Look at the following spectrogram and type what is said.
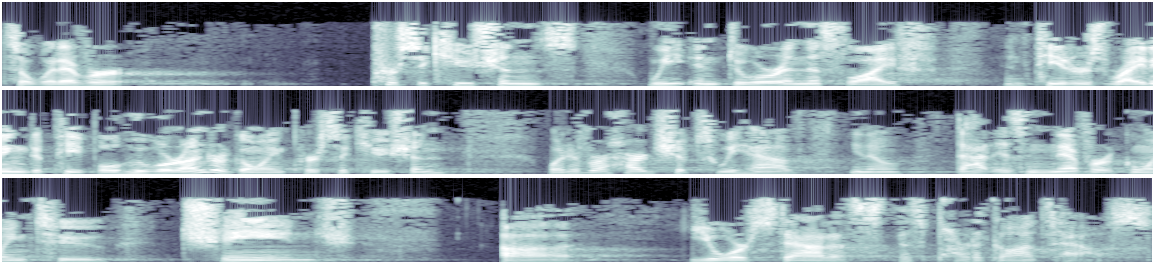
So whatever persecutions we endure in this life, and Peter's writing to people who were undergoing persecution, whatever hardships we have, you know, that is never going to change uh, your status as part of God's house.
